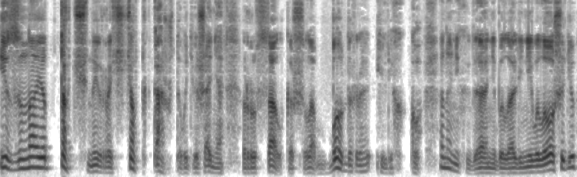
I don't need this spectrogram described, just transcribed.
и, зная точный расчет каждого движения, русалка шла бодро и легко. Она никогда не была ленивой лошадью,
